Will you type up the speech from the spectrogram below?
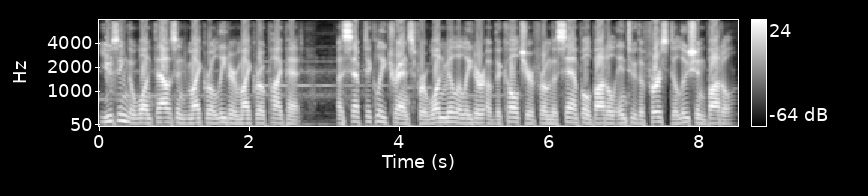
Using the 1000 microliter micropipette, aseptically transfer 1 milliliter of the culture from the sample bottle into the first dilution bottle.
